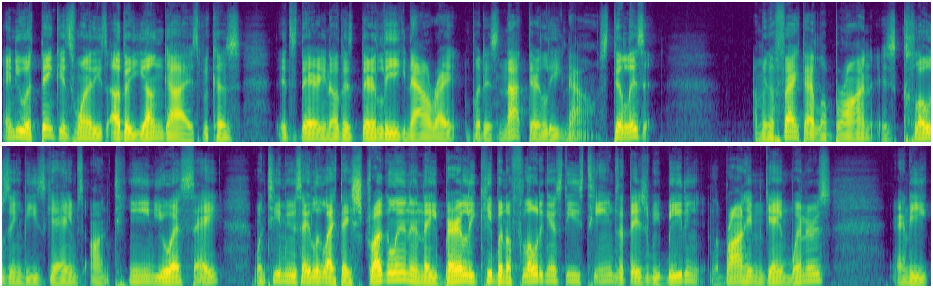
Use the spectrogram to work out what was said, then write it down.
and you would think it's one of these other young guys because it's their you know their, their league now, right? But it's not their league now. Still isn't. I mean, the fact that LeBron is closing these games on Team USA when Team USA look like they're struggling and they barely keeping afloat against these teams that they should be beating. LeBron hitting game winners, and he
